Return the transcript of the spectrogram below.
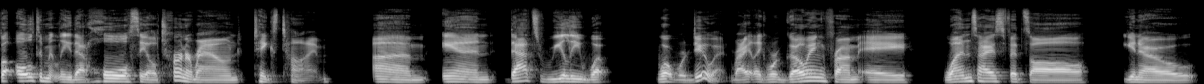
But ultimately that wholesale turnaround takes time. Um, and that's really what what we're doing right? Like we're going from a one size fits all you know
